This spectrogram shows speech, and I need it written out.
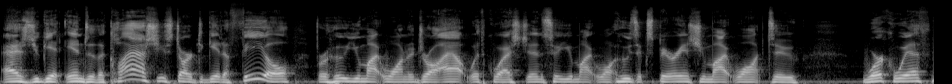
as you get into the class, you start to get a feel for who you might want to draw out with questions, who you might want, whose experience you might want to work with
